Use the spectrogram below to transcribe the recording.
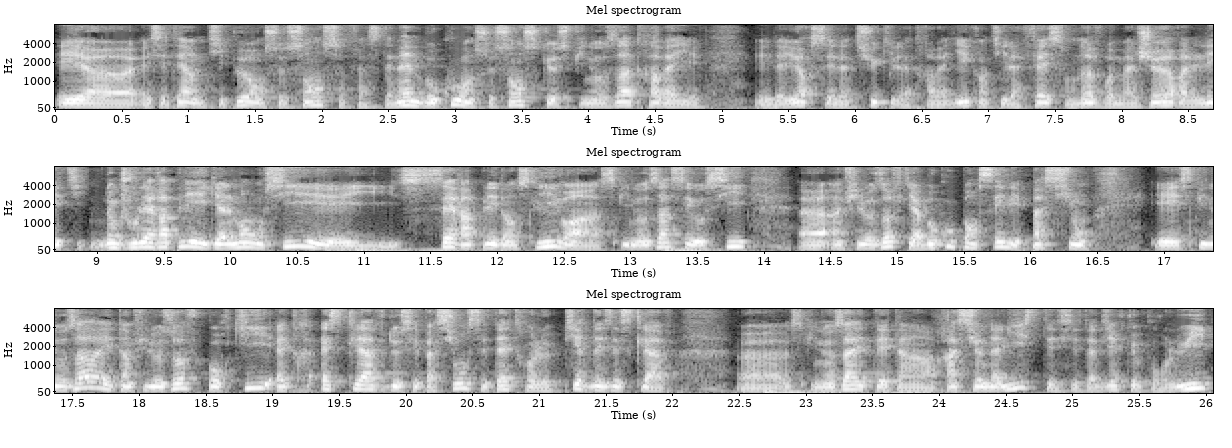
Et, euh, et c'était un petit peu en ce sens, enfin c'était même beaucoup en ce sens que Spinoza travaillait. Et d'ailleurs, c'est là-dessus qu'il a travaillé quand il a fait son œuvre majeure, l'éthique. Donc je voulais rappeler également aussi, et il s'est rappelé dans ce livre, hein, Spinoza, c'est aussi euh, un philosophe qui a beaucoup pensé les passions. Et Spinoza est un philosophe pour qui être esclave de ses passions, c'est être le pire des esclaves. Euh, Spinoza était un rationaliste, et c'est-à-dire que pour lui,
